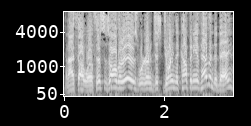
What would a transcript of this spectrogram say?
and I thought, well, if this is all there is, we're going to just join the company of heaven today.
